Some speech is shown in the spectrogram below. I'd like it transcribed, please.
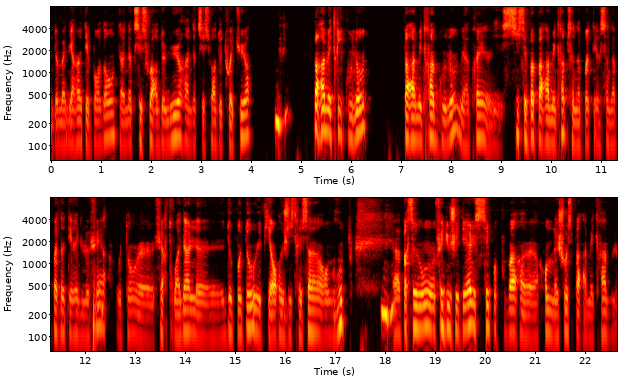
de manière indépendante, un accessoire de mur, un accessoire de toiture, Mhm. paramétrique ou non, paramétrable ou non, mais après euh, si c'est pas paramétrable, ça n'a pas ça n'a pas d'intérêt de le faire. Autant euh, faire trois dalles, euh, deux poteaux et puis enregistrer ça en groupe. À partir du moment où on fait du GDL, c'est pour pouvoir euh, rendre la chose paramétrable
